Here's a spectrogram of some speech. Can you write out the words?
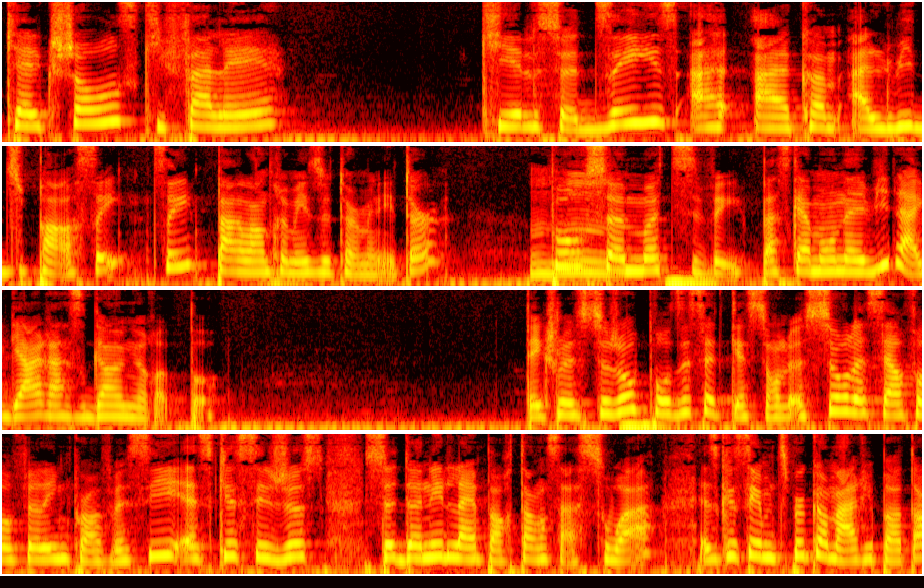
quelque chose qu'il fallait qu'il se dise à, à- comme à lui du passé, tu sais, par l'entremise du Terminator, pour Mhm. se motiver. Parce qu'à mon avis, la guerre, elle se gagnera pas. Fait que je me suis toujours posé cette question-là. Sur le self-fulfilling prophecy, est-ce que c'est juste se donner de l'importance à soi? Est-ce que c'est un petit peu comme Harry Potter,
